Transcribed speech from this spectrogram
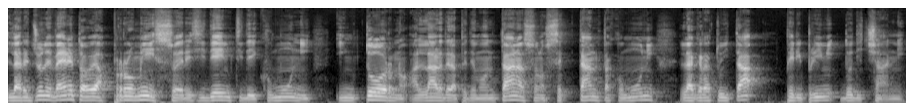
La Regione Veneto aveva promesso ai residenti dei comuni intorno all'area della pedemontana, sono 70 comuni, la gratuità per i primi 12 anni.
